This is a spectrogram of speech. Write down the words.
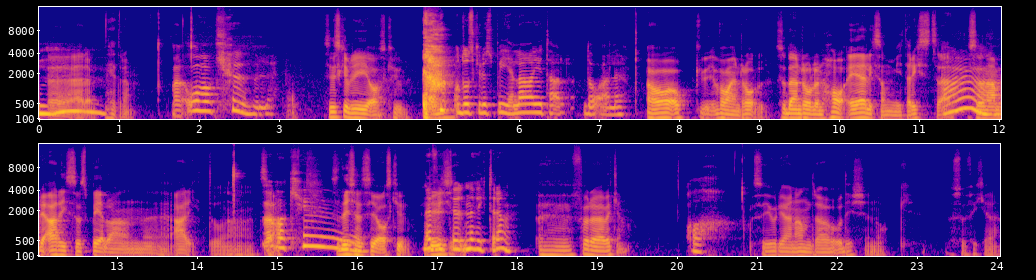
Mm. det, heter den. Men åh vad kul! Så det ska bli askul. Och då ska du spela gitarr då eller? Ja, och vara en roll. Så den rollen ha, är liksom gitarrist. Så. Ah. så när han blir arg så spelar han eh, argt. Och, så. Men vad kul! så det känns ju askul. när, Det- fick du, när fick du den? Eh, förra veckan Åh, så gjorde jag en andra audition och så fick jag den.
